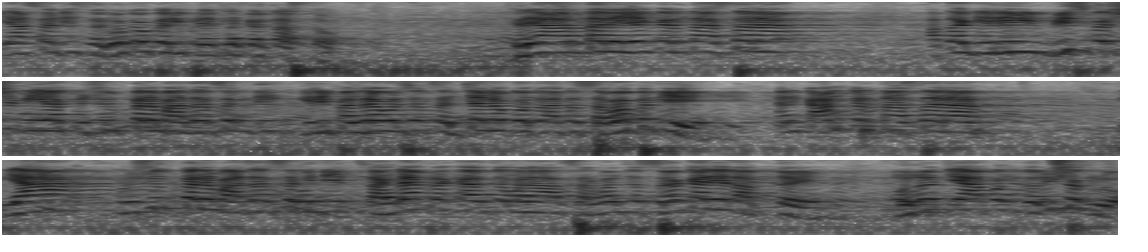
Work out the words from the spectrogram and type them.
यासाठी सर्वतोपरी प्रयत्न करत असतो. खऱ्या अर्थाने हे करत असताना आता गेली वीस वर्ष मी या कृषी उत्पन्न बाजार समितीत गेली पंधरा वर्ष संचालक होतो आता सभापती आहे. आणि काम करत असताना या कृषी उत्पन्न बाजार समितीत चांगल्या प्रकारचं मला सर्वांचं सहकार्य लाभतंय म्हणून ते आपण करू शकलो.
